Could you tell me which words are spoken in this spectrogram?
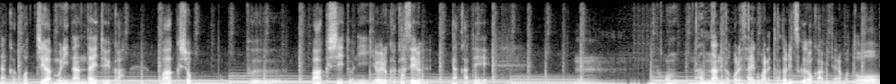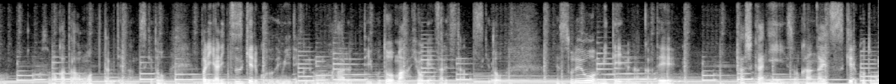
なんかこっちが無理難題というかワークショップワークシートにいろいろ書かせる中でうん何なんだこれ最後までたどり着くのかみたいなことをその方は思ってたみたいなんですけどやっぱりやり続けることで見えてくるものがあるっていうことをまあ表現されてたんですけどそれを見ている中で確かにその考え続けることも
